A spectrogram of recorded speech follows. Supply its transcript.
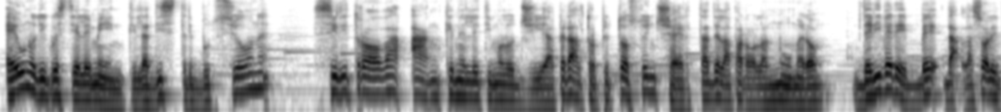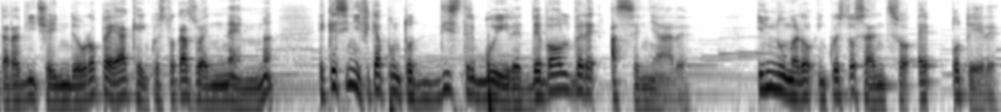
E uno di questi elementi, la distribuzione, si ritrova anche nell'etimologia, peraltro piuttosto incerta, della parola numero. Deriverebbe dalla solita radice indoeuropea, che in questo caso è nem, e che significa appunto distribuire, devolvere, assegnare. Il numero in questo senso è potere.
